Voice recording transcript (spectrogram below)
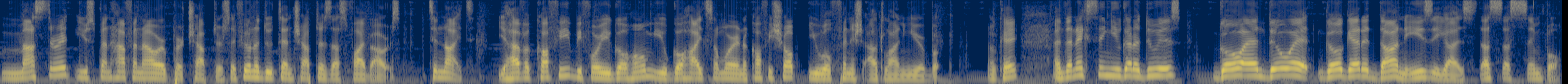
master it, you spend half an hour per chapter. So if you want to do 10 chapters, that's five hours. Tonight, you have a coffee before you go home, you go hide somewhere in a coffee shop, you will finish outlining your book. Okay, and the next thing you got to do is go and do it. Go get it done. Easy, guys. That's that's simple.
